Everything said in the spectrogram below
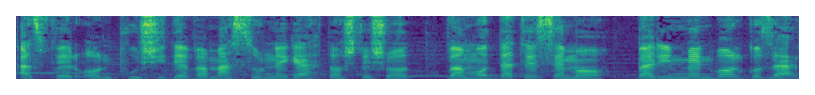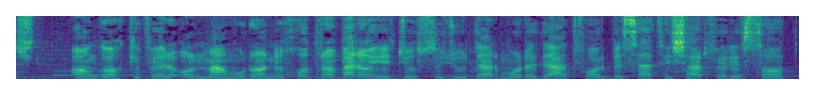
از فرعون پوشیده و مسئول نگه داشته شد و مدت سه ماه بر این منوال گذشت. آنگاه که فرعون ماموران خود را برای جستجو در مورد اطفال به سطح شهر فرستاد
